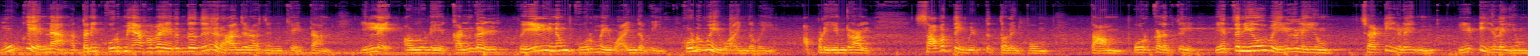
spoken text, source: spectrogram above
மூக்கு என்ன? அத்தனை கூர்மையாகவே இருந்தது? ராஜராஜன் கேட்டான். இல்லை அவளுடைய கண்கள் பேலினும் கூர்மை வாய்ந்தவை கொடுமை வாய்ந்தவை. அப்படி என்றால் சவத்தை விட்டு தொலைப்போம். தாம் போர்க்களத்தில் எத்தனையோ வெயில்களையும் சட்டிகளையும் ஈட்டிகளையும்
